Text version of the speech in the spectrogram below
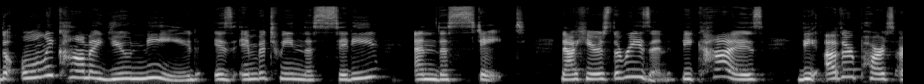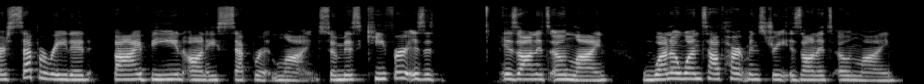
the only comma you need is in between the city and the state. Now, here's the reason because the other parts are separated by being on a separate line. So, Miss Keefer is, a, is on its own line, 101 South Hartman Street is on its own line,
